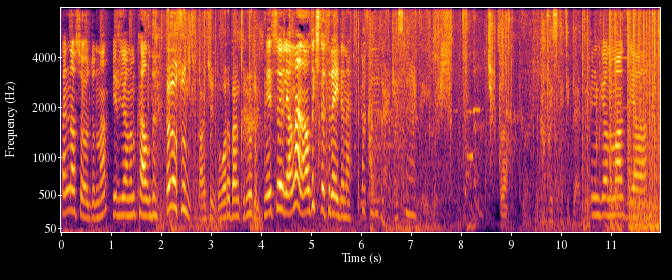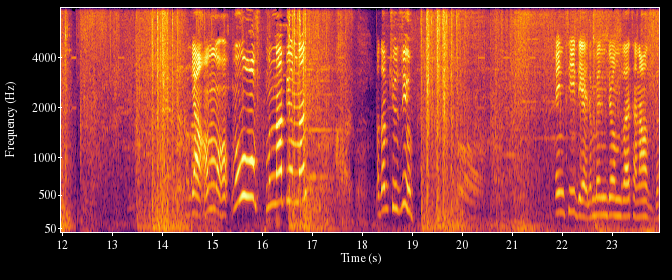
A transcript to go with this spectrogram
Sen nasıl öldün lan? Bir canım kaldı. Helal olsun. Kanki duvarı ben kırıyordum. Ne söylüyorsun lan? Aldık işte trade'ini. Bakalım herkes neredeymiş. Çıktı. Kafes tetiklendi. Benim canım az ya. Ya ama of, bunu ne yapıyorsun lan? Adam çözüyor. NT diyelim benim canım zaten azdı.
